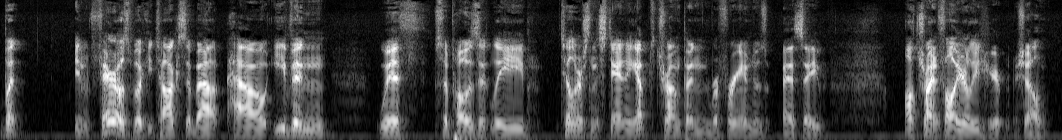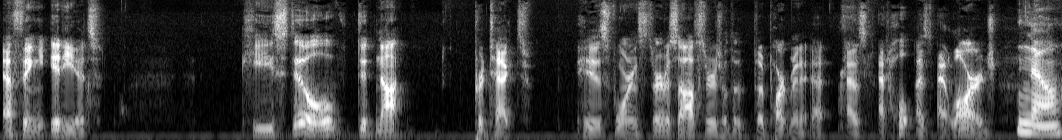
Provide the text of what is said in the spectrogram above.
but in Farrow's book, he talks about how even with supposedly Tillerson standing up to Trump and referring him to as, as a, I'll try and follow your lead here, Michelle, effing idiot, he still did not protect his foreign service officers or the department at, as at whole, as at large. No.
